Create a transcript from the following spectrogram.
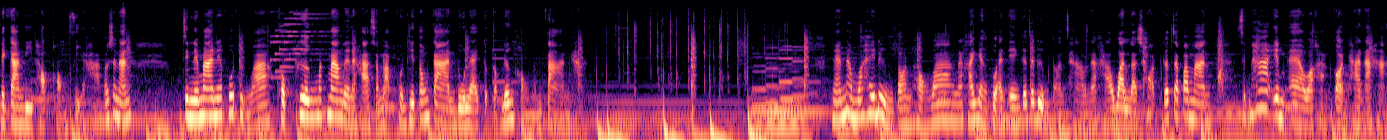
ในการดีท็อกของเสียค่ะเพราะฉะนั้น จิมเนมาเนี่ยพูดถึงว่าครบเครื่องมาก ๆ เลยนะคะสำหรับคนที่ต้องการดูแลเกี่ยวกับเรื่องของน้ำตาลค่ะ แนะนำว่าให้ดื่มตอนท้องว่างนะคะ อย่างตัวแอนเองก็จะดื่มตอนเช้านะคะ วันละช็อตก็จะประมาณ 15 ml อะค่ะ ก่อนทานอาหาร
